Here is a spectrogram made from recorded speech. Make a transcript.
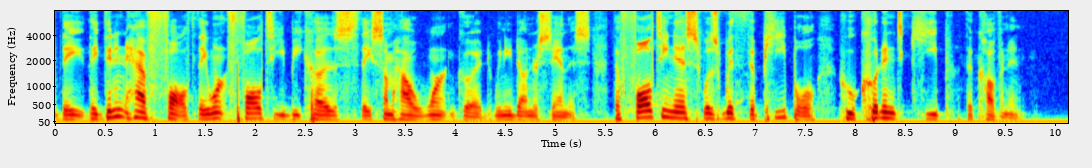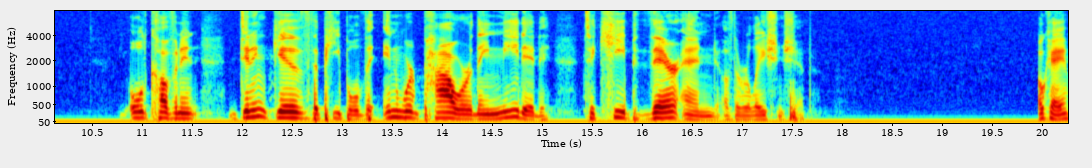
they, they didn't have fault. They weren't faulty because they somehow weren't good. We need to understand this. The faultiness was with the people who couldn't keep the covenant. The old covenant didn't give the people the inward power they needed to keep their end of the relationship. Okay,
